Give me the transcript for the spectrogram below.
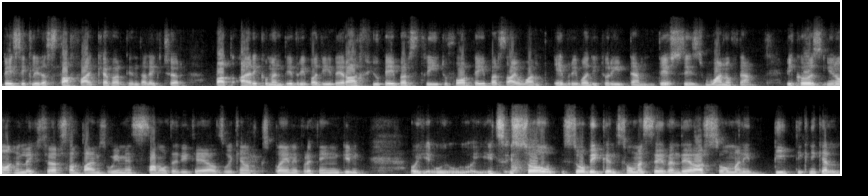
Basically the stuff I covered in the lecture, but I recommend everybody. There are few papers, three to four papers. I want everybody to read them. This is one of them because you know in lecture sometimes we miss some of the details. We cannot explain everything in we, we, it's, it's so so big and so massive and there are so many deep technical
